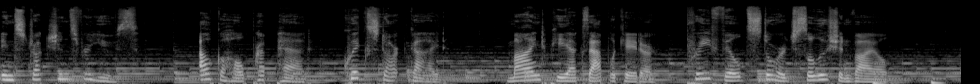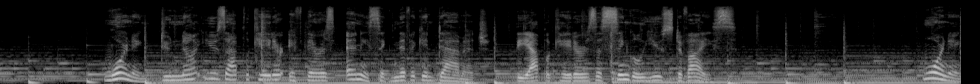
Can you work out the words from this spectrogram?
Instructions for use. Alcohol prep pad, quick start guide, Mind PX applicator, pre-filled storage solution vial. Warning, do not use applicator if there is any significant damage. The applicator is a single-use device. Warning,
